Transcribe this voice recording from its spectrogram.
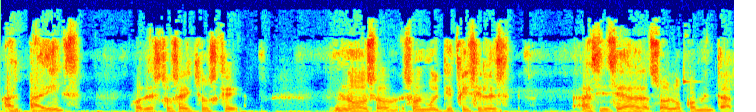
al país por estos hechos que no son, son muy difíciles, así sea solo comentar.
